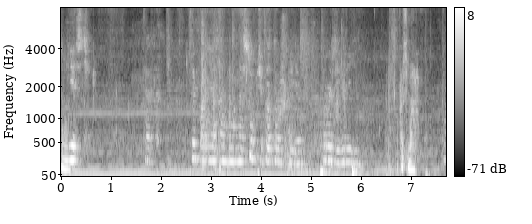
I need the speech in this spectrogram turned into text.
Мгм. єсть. Так. Тепер я там у мене супчика трошки є. Розігрію. Кошмар. А,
